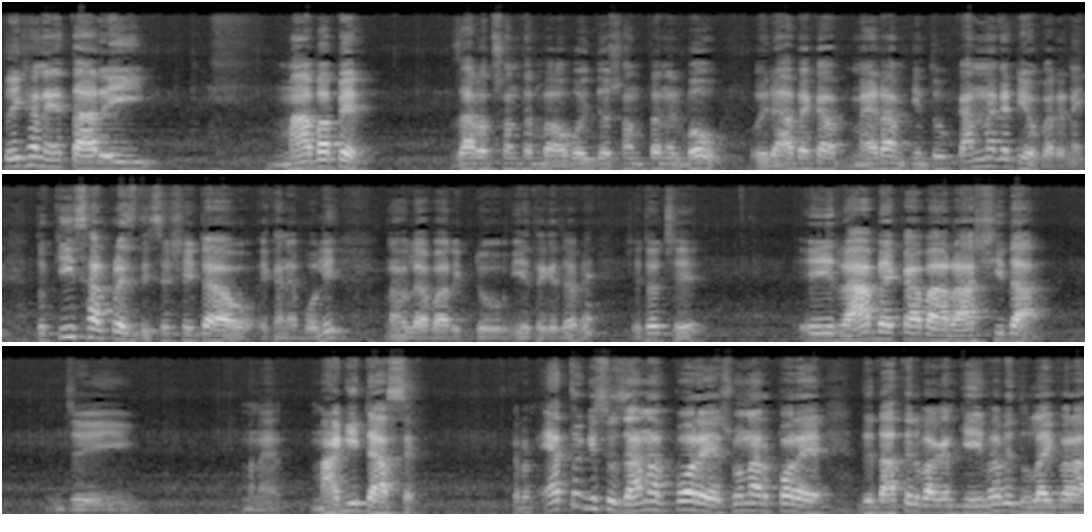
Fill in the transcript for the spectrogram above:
তো এখানে তার এই মা বাপের জারদ সন্তান বা অবৈধ সন্তানের বউ, ওই রাবেকা ম্যাডাম কিন্তু কান্নাকাটিও করে নাই। তো কি সারপ্রাইজ দিছে সেটাও এখানে বলি, না হলে আবার একটু ইয়ে থেকে যাবে। সেটা হচ্ছে, এই রাবেকা বা রাশিদা যে মানে মাগিটা আছে, কারণ এত কিছু জানার পরে, শোনার পরে যে দাঁতের বাগানকে এইভাবে ধুলাই করা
